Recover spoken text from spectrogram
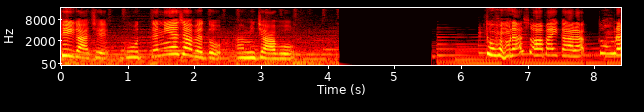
ঠিক আছে ঘুরতে নিয়ে যাবে তো আমি যাব। তোমরা সবাই খারাপ তোমরা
